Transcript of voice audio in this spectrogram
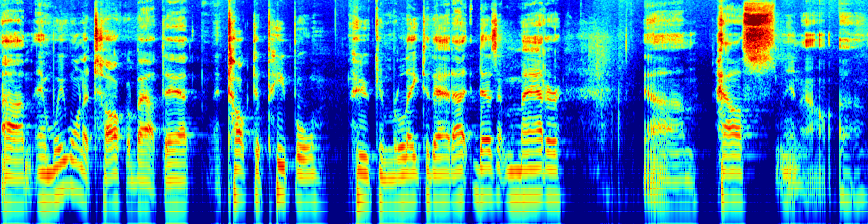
um, and we want to talk about that. Talk to people who can relate to that. It doesn't matter um, how you know uh,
